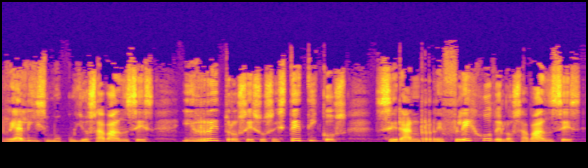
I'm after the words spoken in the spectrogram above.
realismo cuyos avances y retrocesos estéticos serán reflejo de los avances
